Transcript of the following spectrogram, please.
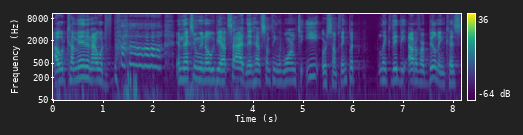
I would come in and I would, and the next thing we know, we'd be outside and they'd have something warm to eat or something, but like they'd be out of our building because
